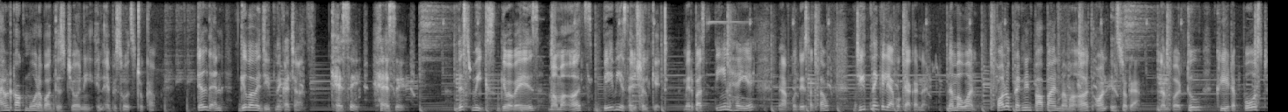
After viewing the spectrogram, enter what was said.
I will talk more about this journey in episodes to come till then give away जीतने का चांस कैसे? ऐसे। This week's give away is Mamaearth's baby essential kit मेरे पास तीन है ये, मैं आपको दे सकता हूँ। जीतने के लिए आपको क्या करना है? Number one follow pregnant papa and Mamaearth on Instagram number two create a post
